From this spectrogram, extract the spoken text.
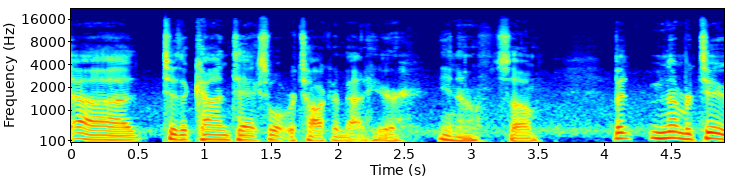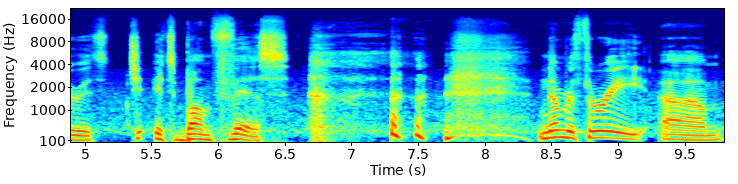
uh, to the context of what we're talking about here, you know. So, but number two, it's it's Bumphis. Number three, um,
